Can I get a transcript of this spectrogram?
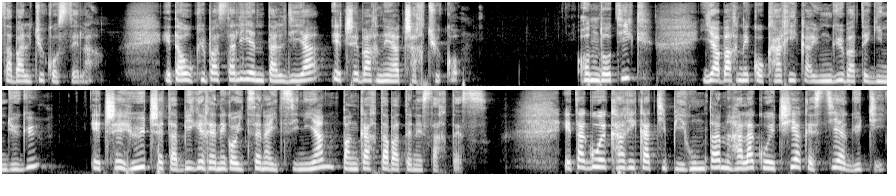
zabaltuko zela. Eta okupazalien taldia etxe barnea txartuko. Ondotik, jabarneko karika ungu bat egin dugu, etxe huts eta bigeren egoitzen aitzinean pankarta baten ezartez. Eta gue karika tipi juntan halako etxiak ez guti.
